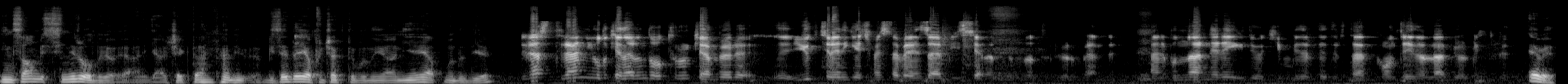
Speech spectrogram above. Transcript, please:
insan bir sinir oluyor yani gerçekten. Hani bize de yapacaktı bunu ya niye yapmadı diye. Biraz tren yolu kenarında otururken böyle e, yük treni geçmesine benzer bir his yarattığını hatırlıyorum ben de. Yani bunlar nereye gidiyor kim bilir dedirten konteynerler görmek gibi. Evet.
